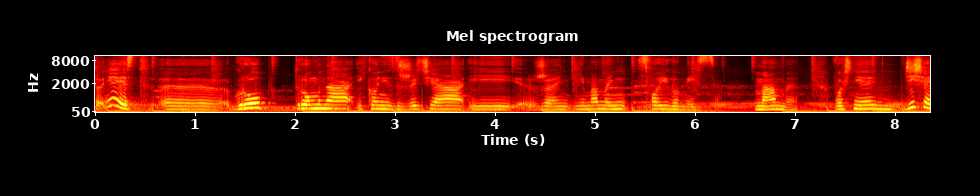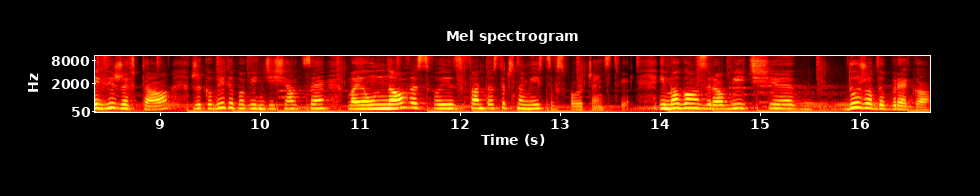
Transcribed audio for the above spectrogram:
to nie jest e, grób, trumna i koniec życia i że nie mamy swojego miejsca. Mamy. Właśnie dzisiaj wierzę w to, że kobiety po pięćdziesiątce mają nowe swoje fantastyczne miejsce w społeczeństwie i mogą zrobić e, dużo dobrego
